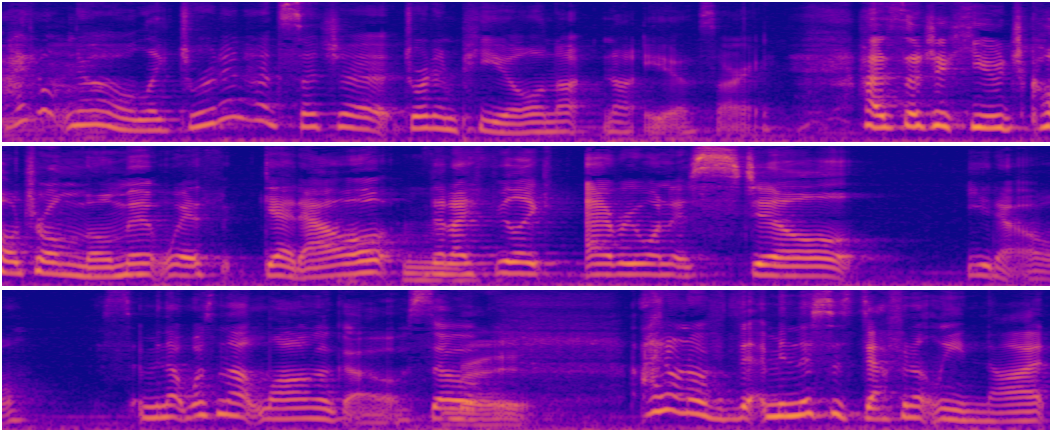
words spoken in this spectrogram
I don't out? know. Like Jordan had such a Jordan Peele, not not you, sorry, had such a huge cultural moment with Get Out that mm-hmm. I feel like everyone is still, you know, I mean that wasn't that long ago. So Right. I don't know if th- I mean this is definitely not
